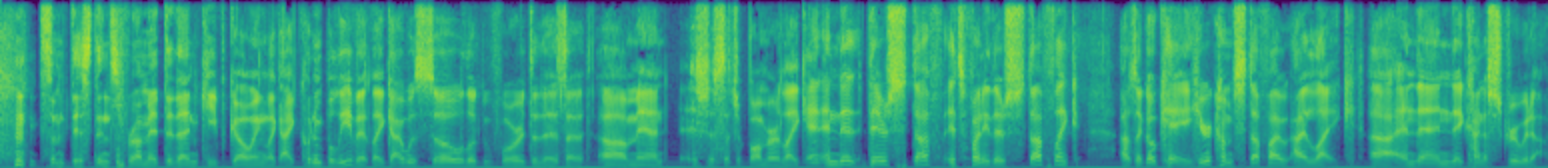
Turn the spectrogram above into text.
some distance from it to then keep going. Like I couldn't believe it. Like I was so looking forward to this. Uh, oh man, it's just such a bummer. Like and, and th- there's stuff. It's funny. There's stuff like I was like, okay, here comes stuff I, I like. Uh, and then they kind of screw it up.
